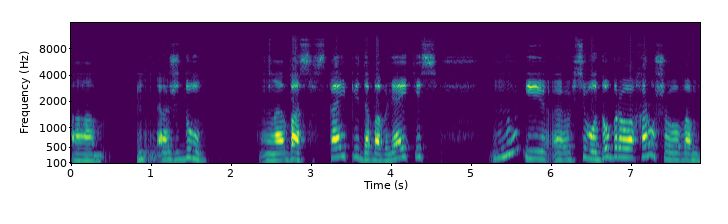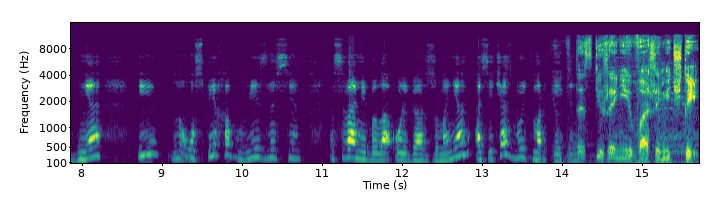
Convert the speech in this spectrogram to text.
Жду вас в скайпе, добавляйтесь. Ну и э, всего доброго, хорошего вам дня и ну, успехов в бизнесе. С вами была Ольга Арзуманян, а сейчас будет маркетинг. В достижении вашей мечты.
